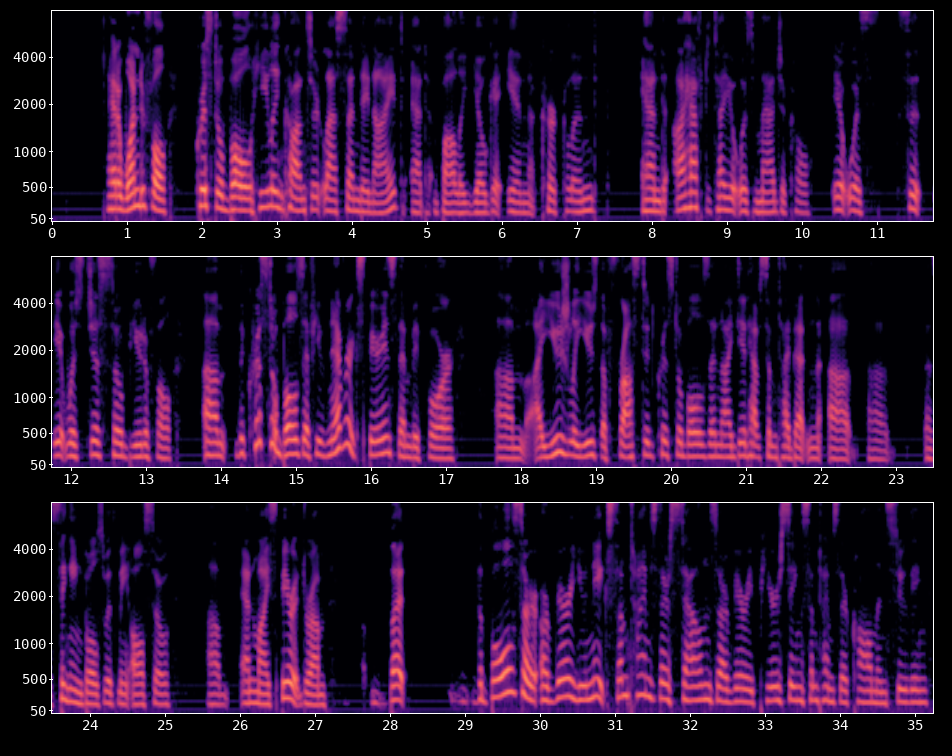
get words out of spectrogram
I had a wonderful crystal bowl healing concert last Sunday night at Bala Yoga in Kirkland, and I have to tell you, it was magical. It was it was just so beautiful. Um, the crystal bowls, if you've never experienced them before, um, I usually use the frosted crystal bowls, and I did have some Tibetan uh, uh, uh, singing bowls with me also, um, and my spirit drum. But the bowls are, are very unique. Sometimes their sounds are very piercing, sometimes they're calm and soothing.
